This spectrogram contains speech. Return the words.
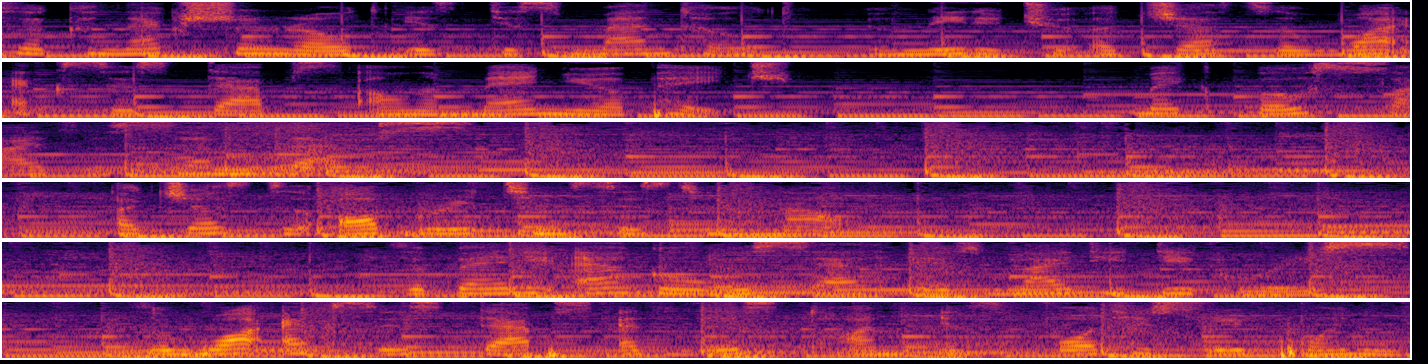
After the connection rod is dismantled, you need to adjust the y-axis depth on the manual page. Make both sides the same depth. Adjust the operating system now. The bending angle we set is 90 degrees. The y-axis depth at this time is 43.19.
